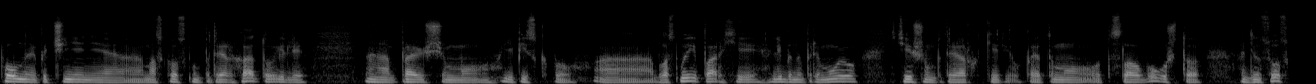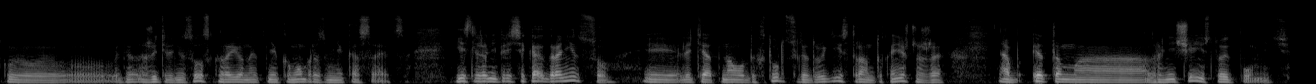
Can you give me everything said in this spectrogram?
полное подчинение Московскому патриархату или э, правящему епископу э, областной епархии, либо напрямую стейшему патриарху Кириллу. Поэтому вот, слава Богу, что Одинцовскую, э, жители Одинцовского района это никаким образом не касается. Если же они пересекают границу и летят на отдых в Турцию или в другие страны, то, конечно же, об этом ограничении стоит помнить.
